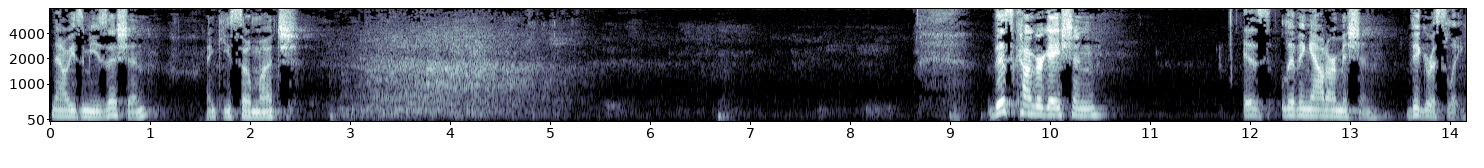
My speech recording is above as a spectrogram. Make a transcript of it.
Now he's a musician. Thank you so much. This congregation is living out our mission vigorously.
